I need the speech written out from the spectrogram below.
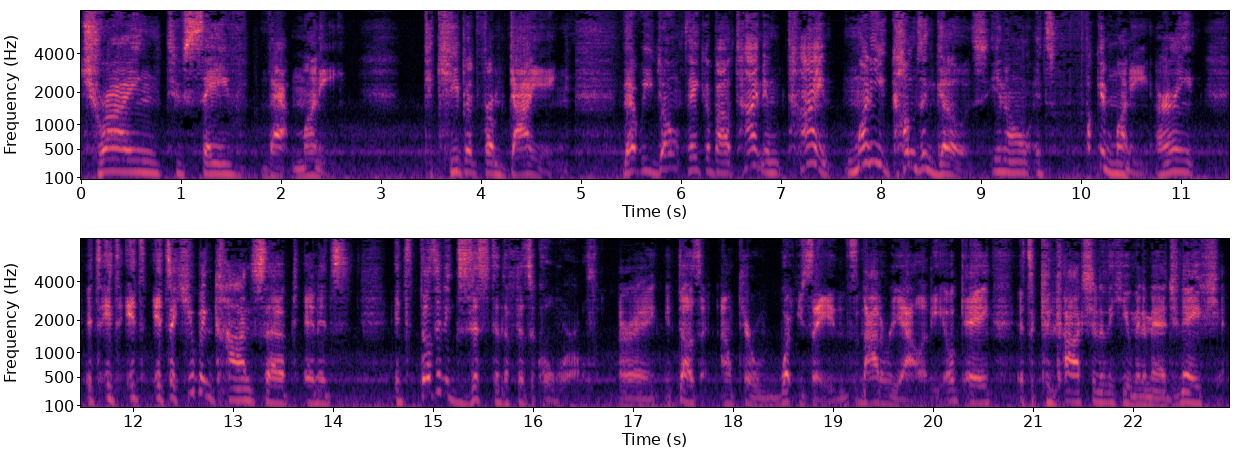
trying to save that money, to keep it from dying that we don't think about time. And time, money comes and goes. You know, it's fucking money. All right, it's it's it's it's a human concept, and it's it doesn't exist in the physical world. All right, it doesn't. I don't care what you say. It's not a reality. Okay, it's a concoction of the human imagination.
